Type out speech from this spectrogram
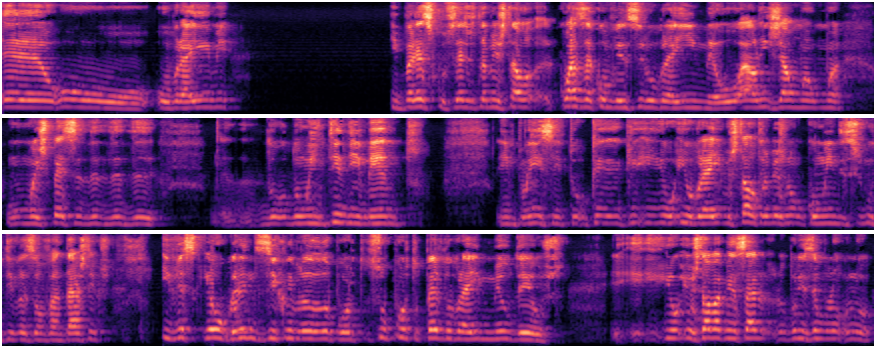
eh, o, o Brahim e parece que o Sérgio também está quase a convencer o Brahim, ou há ali já uma, uma, uma espécie de, de, de de, de um entendimento implícito que, que, e, o, e Brahim está outra vez num, com índices de motivação fantásticos e vê-se que é o grande desequilibrador do Porto. Se o Porto perde o Brahim, meu Deus! Eu, eu estava a pensar, por exemplo, no, no,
